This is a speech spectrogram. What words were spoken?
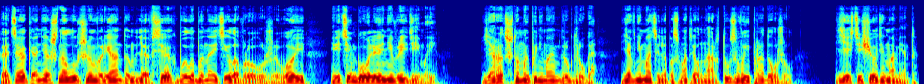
«Хотя, конечно, лучшим вариантом для всех было бы найти Лаврову живой и тем более невредимой». «Я рад, что мы понимаем друг друга». Я внимательно посмотрел на Артузова и продолжил. «Есть еще один момент.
